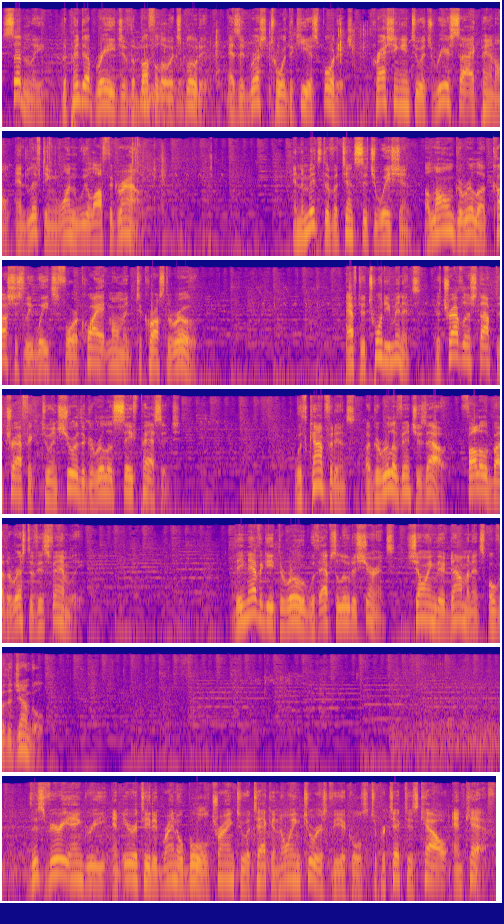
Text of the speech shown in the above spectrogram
Suddenly, the pent-up rage of the buffalo exploded as it rushed toward the Kia Sportage, crashing into its rear side panel and lifting one wheel off the ground. In the midst of a tense situation, a lone gorilla cautiously waits for a quiet moment to cross the road. After 20 minutes, the traveler stopped the traffic to ensure the gorilla's safe passage. With confidence, a gorilla ventures out, followed by the rest of his family. They navigate the road with absolute assurance, showing their dominance over the jungle. This very angry and irritated rhino bull trying to attack annoying tourist vehicles to protect his cow and calf.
